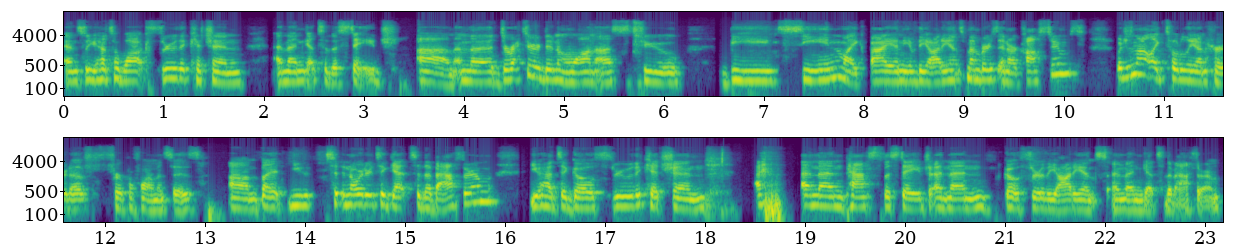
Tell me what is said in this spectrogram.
And so you had to walk through the kitchen and then get to the stage. Um, and the director didn't want us to be seen like by any of the audience members in our costumes, which is not like totally unheard of for performances. Um, but you, to, in order to get to the bathroom, you had to go through the kitchen and then pass the stage and then go through the audience and then get to the bathroom.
